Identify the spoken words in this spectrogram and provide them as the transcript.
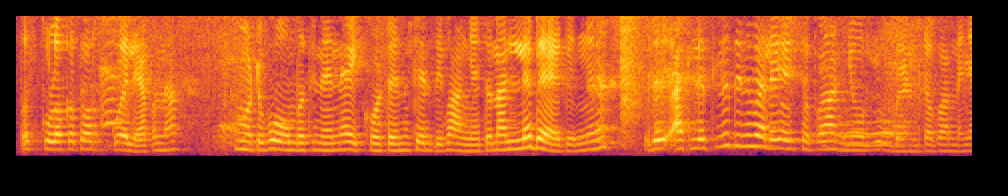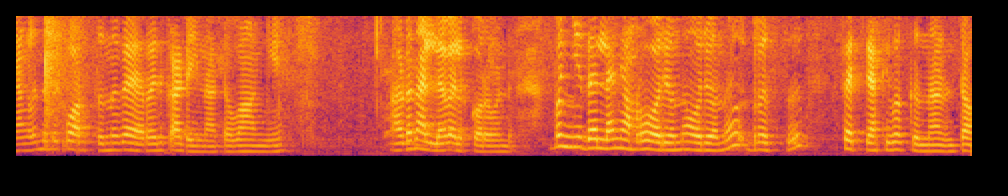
ഇപ്പോൾ സ്കൂളൊക്കെ തുറക്കുമല്ലേ അപ്പം എന്നാൽ ഇങ്ങോട്ട് പോകുമ്പോഴത്തേന് തന്നെ ആയിക്കോട്ടെ എന്ന് കരുതി വാങ്ങിയിട്ട് നല്ല ബാഗ് ഇങ്ങനെ ഇത് അറ്റ്ലസിൽ ഇതിന് വില ചോദിച്ചപ്പോൾ അഞ്ഞൂറ് രൂപയാണ് കേട്ടോ പറഞ്ഞത്. ഞങ്ങൾ എന്നിട്ട് പുറത്തുനിന്ന് വേറെ ഒരു കടയിൽ നിന്നാണ് കേട്ടോ വാങ്ങി അവിടെ നല്ല വിലക്കുറവുണ്ട്. അപ്പം ഇനി ഇതെല്ലാം നമ്മൾ ഓരോന്ന് ഓരോന്ന് ഡ്രസ്സ് സെറ്റാക്കി വെക്കുന്നതാണ് കേട്ടോ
